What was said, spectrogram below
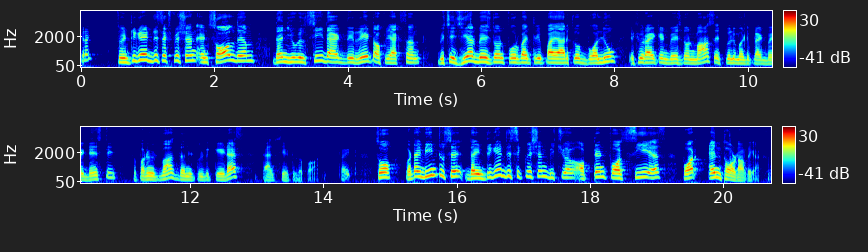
correct. So, integrate this expression and solve them then you will see that the rate of reaction which is here based on 4 by 3 pi r cube volume if you write it based on mass it will be multiplied by density. So, per unit mass then it will be k dash times C a to the power n right. So, what I mean to say the integrate this equation which you have obtained for C s for nth order reaction.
